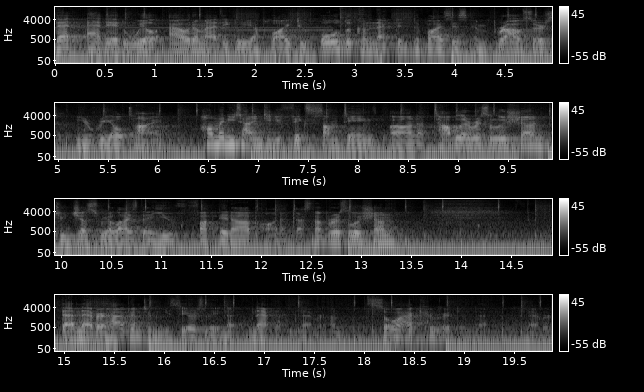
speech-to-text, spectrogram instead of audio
that edit will automatically apply to all the connected devices and browsers in real time. How many times did you fix something on a tablet resolution to just realize that you fucked it up on a desktop resolution? That never happened to me, seriously, ne never, never. I'm so accurate in that, never.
